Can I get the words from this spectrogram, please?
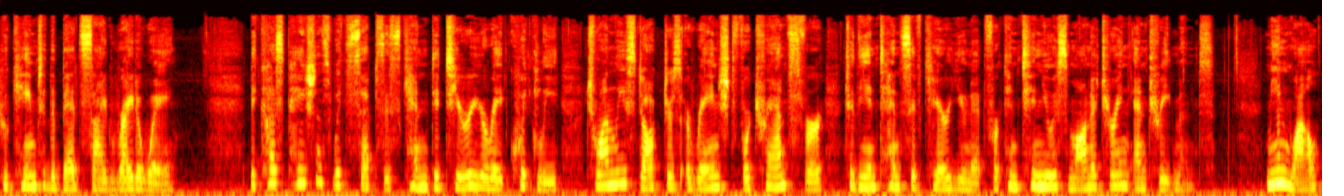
who came to the bedside right away. Because patients with sepsis can deteriorate quickly, Chuan Li's doctors arranged for transfer to the intensive care unit for continuous monitoring and treatment. Meanwhile,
